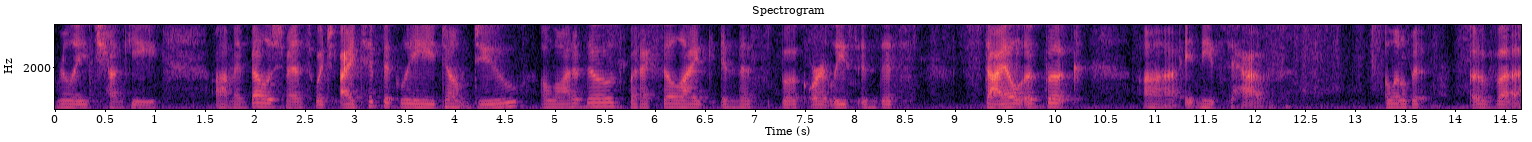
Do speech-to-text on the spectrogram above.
really chunky um, embellishments, which I typically don't do a lot of those, but I feel like in this book, or at least in this style of book, uh, it needs to have a little bit of uh,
